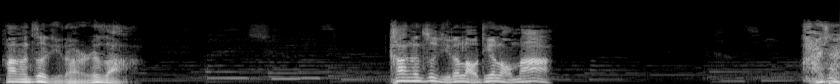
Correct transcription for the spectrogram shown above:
看看自己的儿子，看看自己的老爹老妈。还在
